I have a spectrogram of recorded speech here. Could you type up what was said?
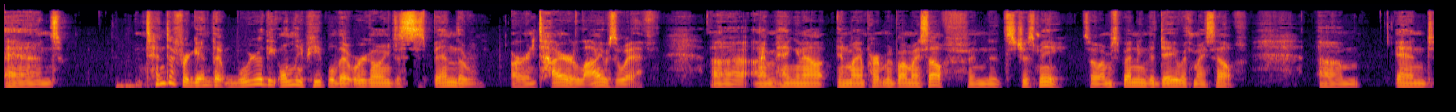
and tend to forget that we're the only people that we're going to spend the our entire lives with. Uh, I'm hanging out in my apartment by myself, and it's just me. So I'm spending the day with myself. Um, and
